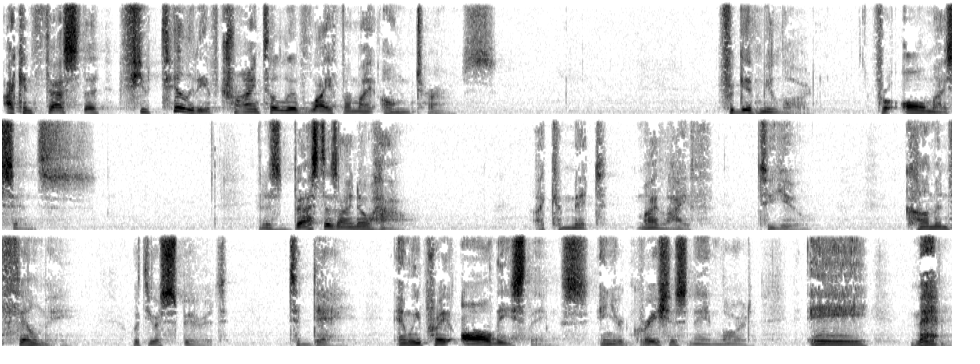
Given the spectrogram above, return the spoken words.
I confess the futility of trying to live life on my own terms. Forgive me, Lord, for all my sins. And as best as I know how, I commit my life to you. Come and fill me with your Spirit today. And we pray all these things in your gracious name, Lord. Amen.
